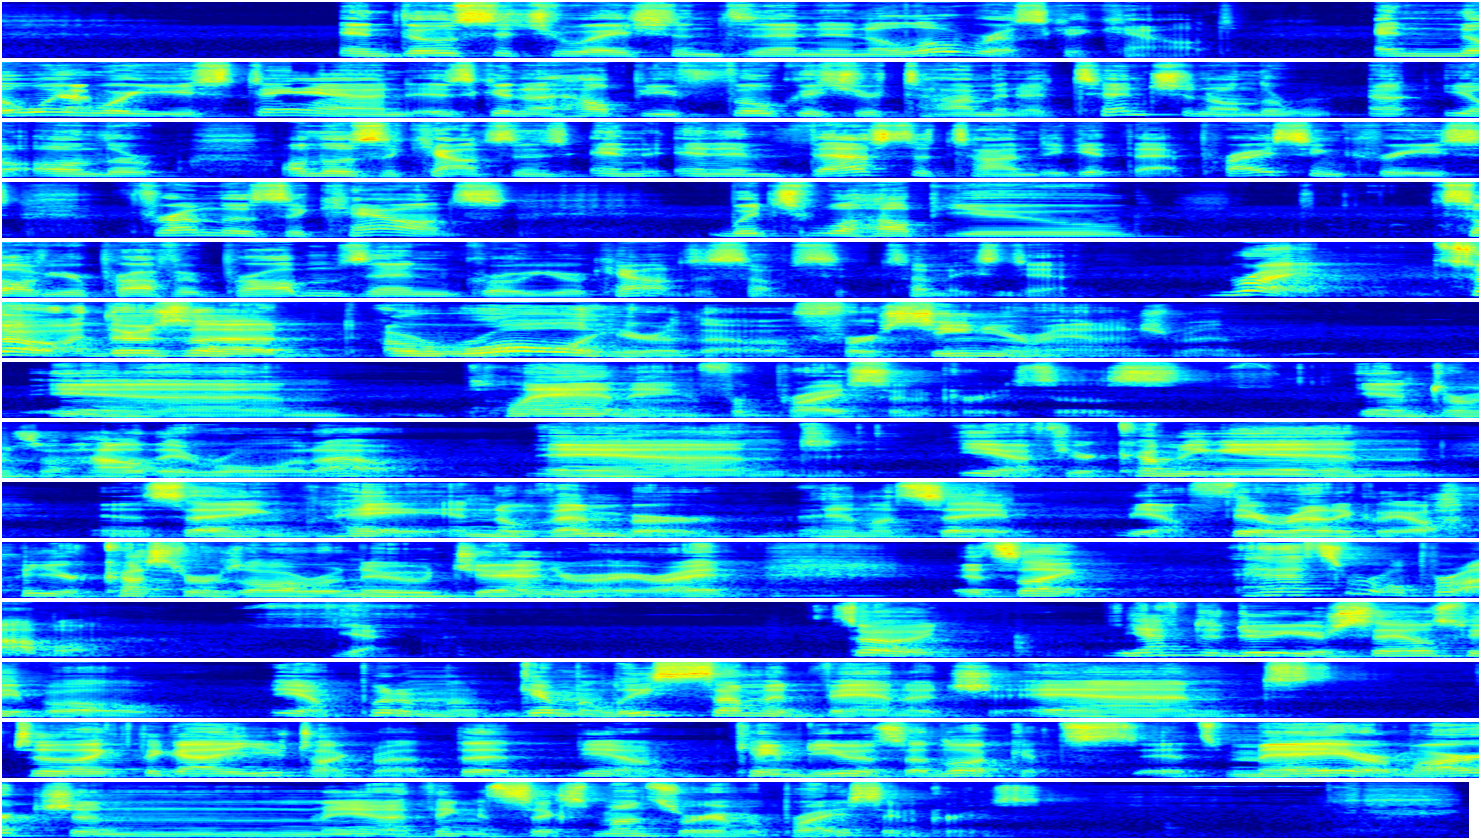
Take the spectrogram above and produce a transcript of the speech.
in those situations than in a low risk account. and knowing where you stand is going to help you focus your time and attention on the uh, you know on the on those accounts and, and, and invest the time to get that price increase from those accounts which will help you solve your profit problems and grow your account to some some extent right so there's a, a role here though for senior management in planning for price increases in terms of how they roll it out and yeah if you're coming in and saying, hey, in November, and let's say, you know, theoretically, all your customers all renew January, right? It's like, hey, that's a real problem. Yeah. So you have to do your salespeople, you know, put them, give them at least some advantage, and to like the guy you talked about that you know came to you and said, look, it's it's May or March, and you know, I think in six months we're gonna have a price increase.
